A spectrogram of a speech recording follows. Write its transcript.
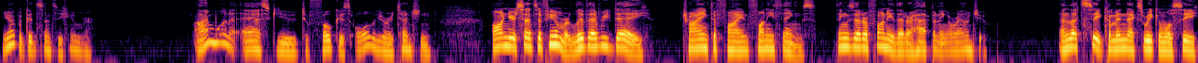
You have a good sense of humor. I'm going to ask you to focus all of your attention on your sense of humor. Live every day trying to find funny things, things that are funny that are happening around you. And let's see, come in next week and we'll see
